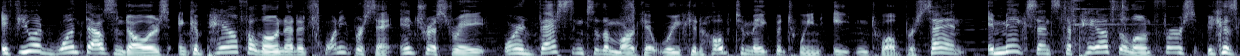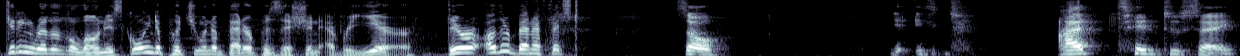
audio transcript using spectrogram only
If you had $1,000 and could pay off a loan at a 20% interest rate or invest into the market where you could hope to make between 8 and 12%, it makes sense to pay off the loan first because getting rid of the loan is going to put you in a better position every year. There are other benefits So, I tend to say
